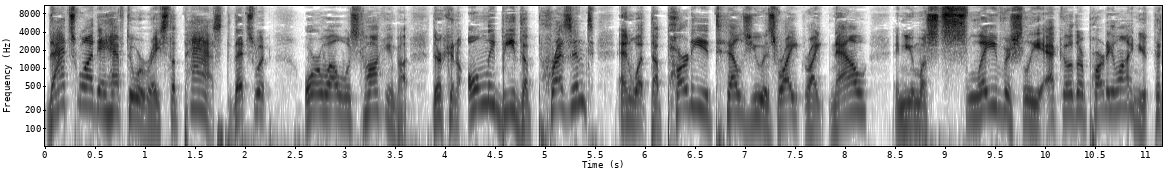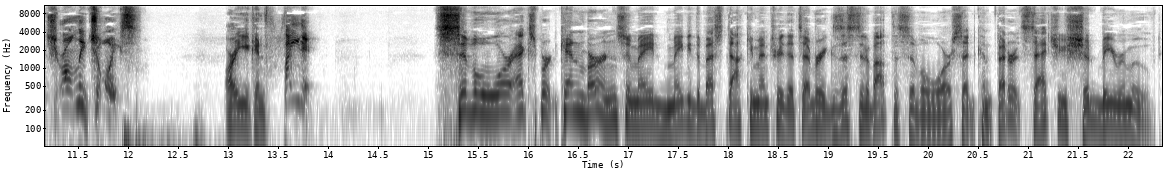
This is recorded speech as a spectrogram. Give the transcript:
That's why they have to erase the past. That's what Orwell was talking about. There can only be the present and what the party tells you is right right now, and you must slavishly echo their party line. That's your only choice. Or you can fight it. Civil War expert Ken Burns, who made maybe the best documentary that's ever existed about the Civil War, said Confederate statues should be removed.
